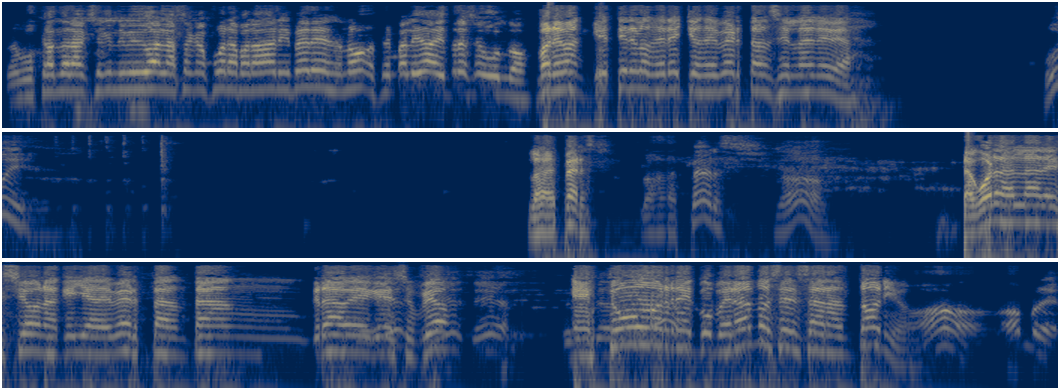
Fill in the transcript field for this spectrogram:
Buscando la acción individual, la saca fuera para Dani Pérez. No, está en validad y tres segundos. Bueno, Iván, ¿quién tiene los derechos de Bertans en la NBA? Uy, Los Spurs. los Spurs. No. ¿Te acuerdas la lesión aquella de Bertan tan grave que Sí, sufrió? sí, sí. Estuvo recuperándose en San Antonio. No, hombre.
